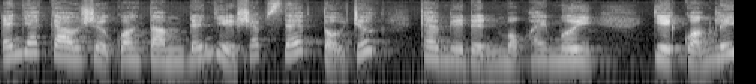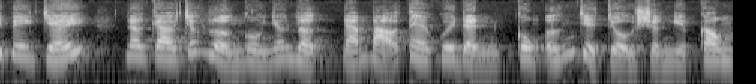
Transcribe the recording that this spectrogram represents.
đánh giá cao sự quan tâm đến việc sắp xếp tổ chức theo Nghị định 120, việc quản lý biên chế, nâng cao chất lượng nguồn nhân lực đảm bảo theo quy định cung ứng dịch vụ sự nghiệp công,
